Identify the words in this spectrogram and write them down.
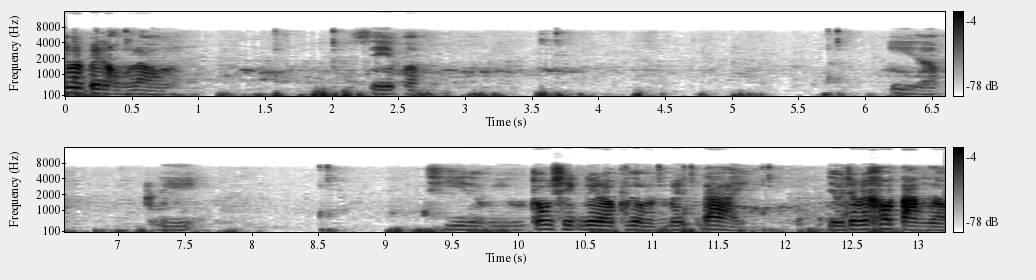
ให้มันเป็นของเราเซฟครับนี่ครับอันนี้ tw ต้องเช็คด้วยนะเผื่อมันไม่ได้ เดี๋ยวจะไม่เข้าตังค์เรา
